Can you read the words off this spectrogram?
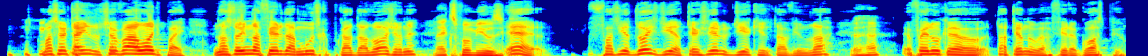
Mas o senhor tá indo, o senhor vai aonde, pai? Nós estamos indo na feira da música por causa da loja, né? Na Expo Music. É, fazia dois dias, terceiro dia que a gente tava vindo lá. Aham. Eu falei, Lucas, tá tendo a feira gospel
